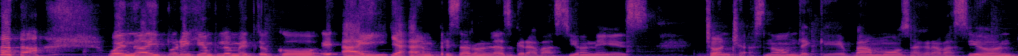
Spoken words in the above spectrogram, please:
bueno, ahí por ejemplo me tocó, eh, ahí ya empezaron las grabaciones chonchas, ¿no? De que vamos a grabación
